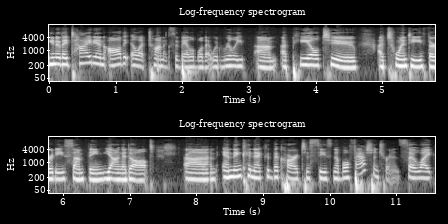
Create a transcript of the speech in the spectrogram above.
you know, they tied in all the electronics available that would really um, appeal to a 20, 30 something young adult. Um, and then connected the car to seasonable fashion trends. So, like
